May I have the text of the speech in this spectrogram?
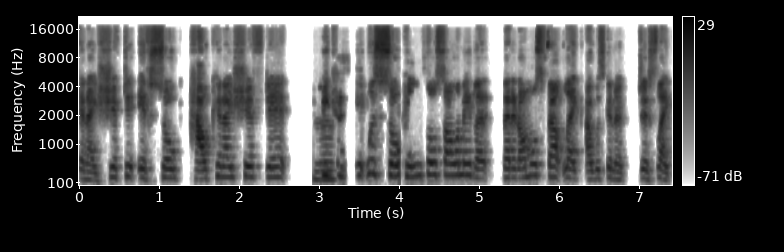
Can I shift it? If so, how can I shift it? Mm-hmm. Because it was so painful, Salome, that, that it almost felt like I was going to just like,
